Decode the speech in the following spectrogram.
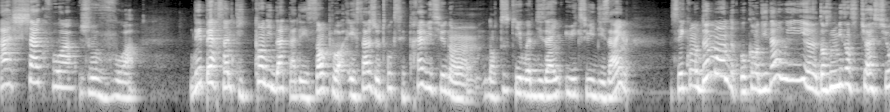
à chaque fois je vois des personnes qui candidatent à des emplois, et ça je trouve que c'est très vicieux dans, dans, tout ce qui est web design, UX, UI design, c'est qu'on demande aux candidats, oui, euh, dans une mise en situation,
